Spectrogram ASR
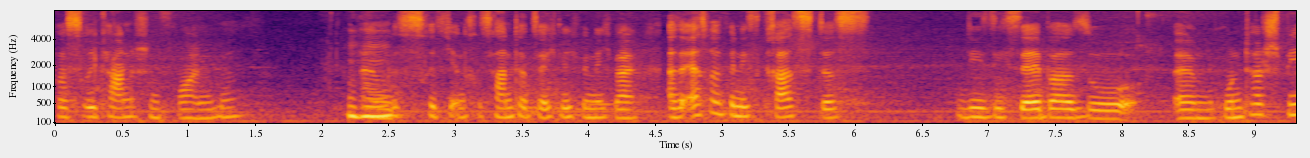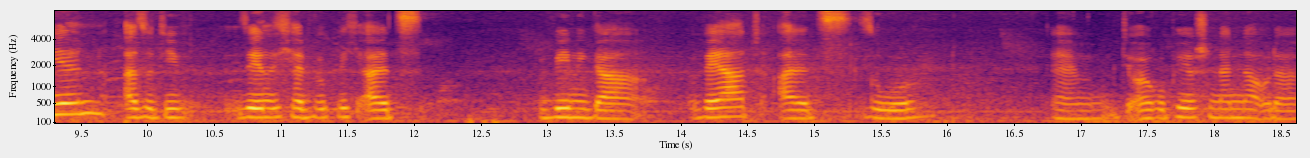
kostarikanischen Freunden. Mhm. Ähm, das ist richtig interessant tatsächlich, finde ich, weil, also erstmal finde ich es krass, dass die sich selber so ähm, runterspielen. Also die sehen sich halt wirklich als weniger wert als so ähm, die europäischen Länder oder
